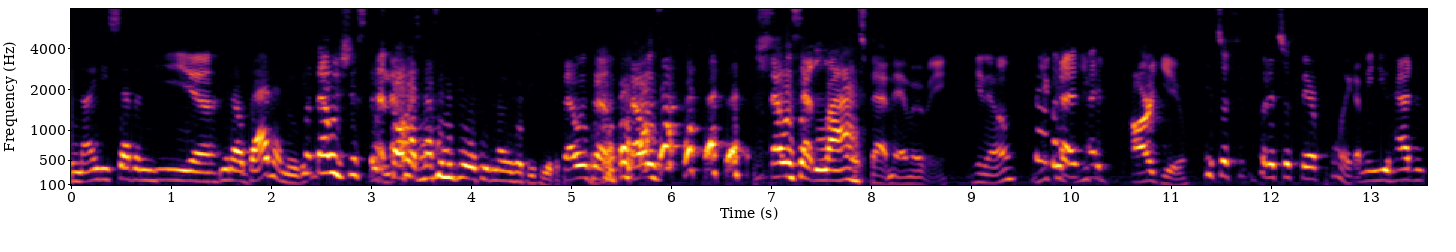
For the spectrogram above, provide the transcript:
the 97 Yeah. you know batman movie But that was just then. That was, had nothing to do with even though he was at dc at the time that was that. That was that was that last Batman movie. You know, No, you could I- you I- could argue. It's a f- but it's a fair point. I mean, you hadn't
